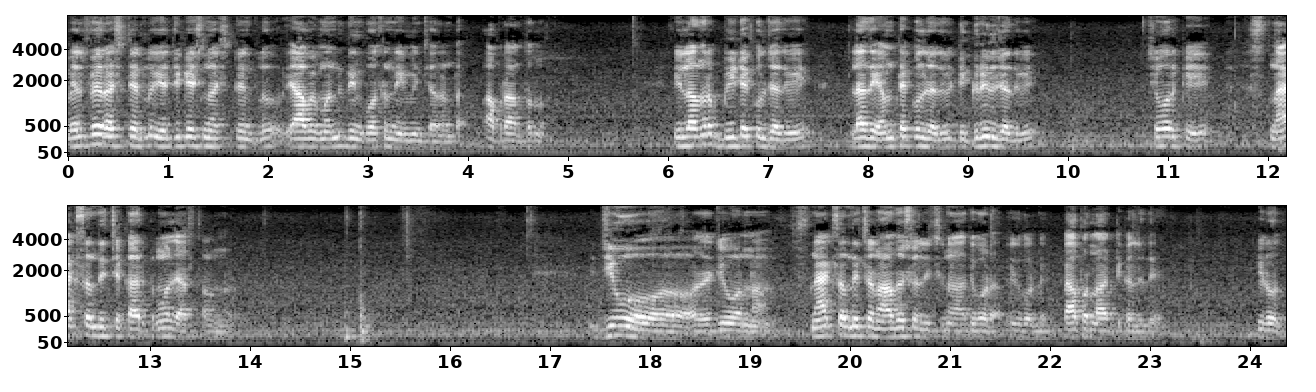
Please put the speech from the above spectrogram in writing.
వెల్ఫేర్ అసిస్టెంట్లు ఎడ్యుకేషన్ అసిస్టెంట్లు యాభై మంది దీనికోసం నియమించారంట ఆ ప్రాంతంలో. వీళ్ళందరూ బీటెక్లు చదివి లేదా ఎంటెక్లు చదివి డిగ్రీలు చదివి చివరికి స్నాక్స్ అందించే కార్యక్రమాలు చేస్తూ ఉన్నాడు. జివో అదే జివో అన్న స్నాక్స్ అందించిన ఆదేశాలు ఇచ్చిన అది కూడా ఇదిగోండి పేపర్లో ఆర్టికల్ ఇది. ఈరోజు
